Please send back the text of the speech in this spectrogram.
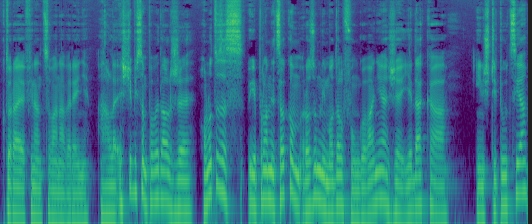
ktorá je financovaná verejne. Ale ešte by som povedal, že ono to zase je podľa mňa celkom rozumný model fungovania, že je taká inštitúcia,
